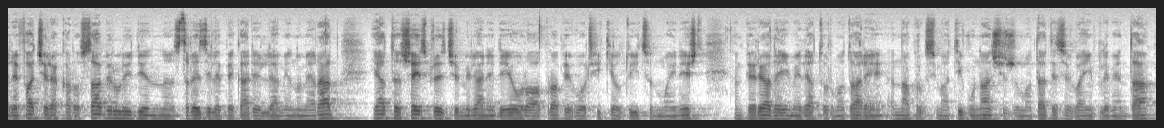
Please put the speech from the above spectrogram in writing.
refacerea carosabilului din străzile pe care le-am enumerat. Iată, 16 milioane de euro aproape vor fi cheltuiți în Moinești în perioada imediat următoare. În aproximativ un an și jumătate se va implementa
